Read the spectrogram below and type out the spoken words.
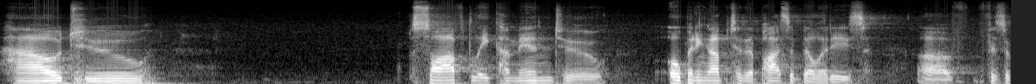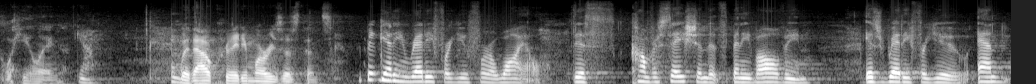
how to softly come into opening up to the possibilities of physical healing. Yeah. Without creating more resistance. We've been getting ready for you for a while. This conversation that's been evolving is ready for you and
